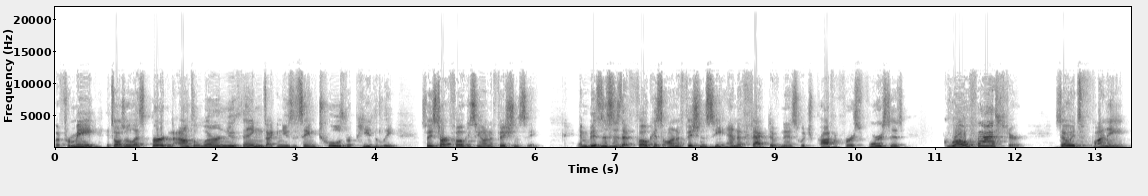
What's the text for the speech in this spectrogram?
But for me, it's also less burden. I don't have to learn new things. I can use the same tools repeatedly. So they start focusing on efficiency. And businesses that focus on efficiency and effectiveness, which profit first forces, grow faster. So it's funny,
